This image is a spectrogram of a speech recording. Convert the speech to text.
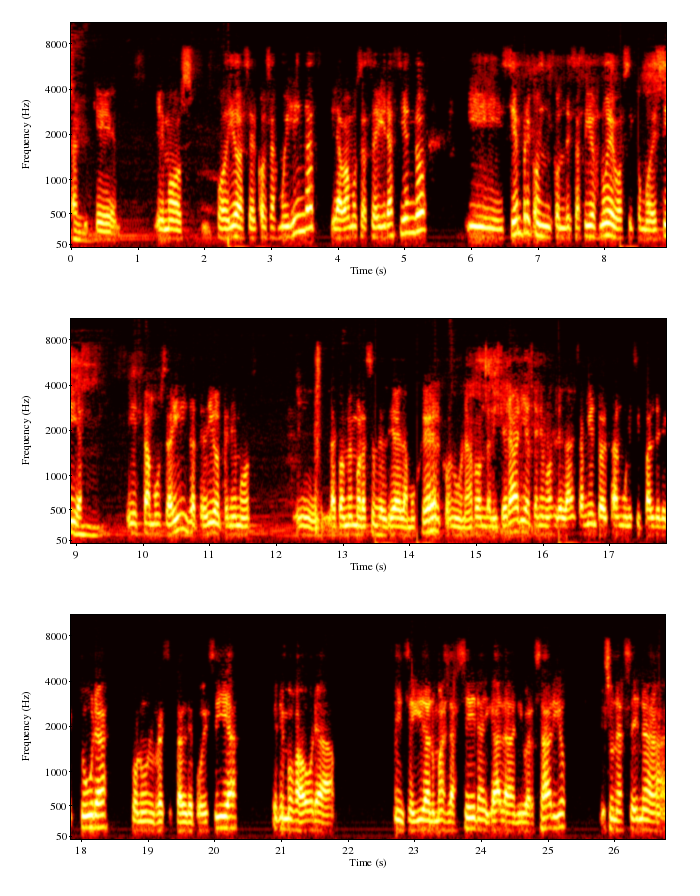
Así que hemos podido hacer cosas muy lindas y la vamos a seguir haciendo y siempre con, desafíos nuevos y como decía, estamos ahí, ya te digo, tenemos eh, la conmemoración del Día de la Mujer con una ronda literaria, tenemos el lanzamiento del plan municipal de lectura con un recital de poesía, tenemos ahora enseguida nomás la cena y gala de aniversario, es una cena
